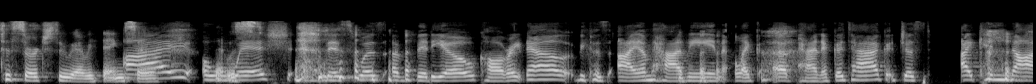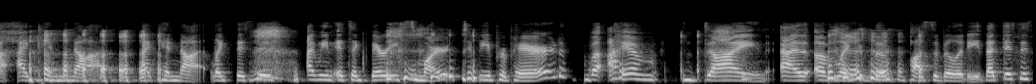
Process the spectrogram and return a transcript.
to search through everything. So I was... wish this was a video call right now because I am having like a panic attack just I cannot, I cannot, I cannot. Like this is, I mean, it's like very smart to be prepared, but I am dying of like the possibility that this is,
